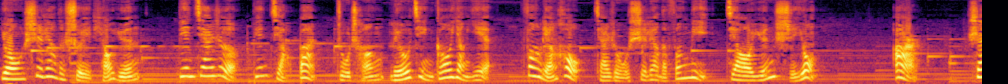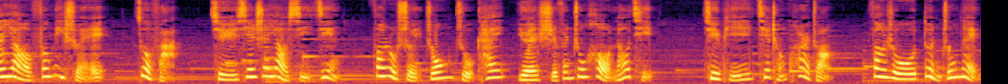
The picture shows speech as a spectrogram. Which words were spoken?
用适量的水调匀，边加热边搅拌，煮成流进膏样液。放凉后，加入适量的蜂蜜，搅匀食用。二，山药蜂蜜水做法：取鲜山药洗净，放入水中煮开约十分钟后捞起，去皮切成块状，放入炖盅内，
